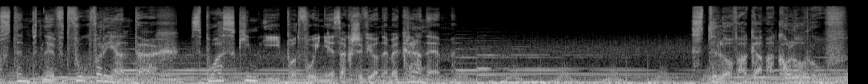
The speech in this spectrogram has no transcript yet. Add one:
Dostępny w dwóch wariantach z płaskim i podwójnie zakrzywionym ekranem. Stylowa gama kolorów.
